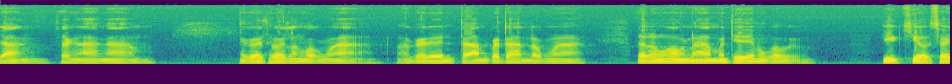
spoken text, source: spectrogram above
อย่างสง่างาม แล้วก็ถอยหลังออกมามันก็เดินตามกระดานออกมา แล้วเรามองหน้ามันทีเดียวมันก็ยืดเขี้ยวใส่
